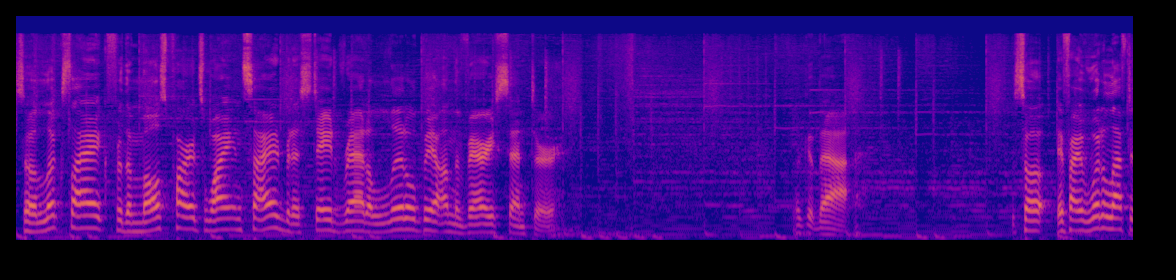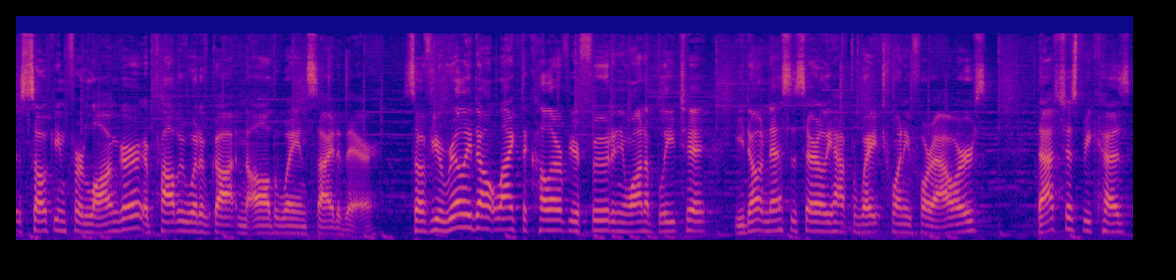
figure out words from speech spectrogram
So it looks like for the most part it's white inside, but it stayed red a little bit on the very center. Look at that. So if I would have left it soaking for longer, it probably would have gotten all the way inside of there. So if you really don't like the color of your food and you want to bleach it, you don't necessarily have to wait 24 hours. That's just because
